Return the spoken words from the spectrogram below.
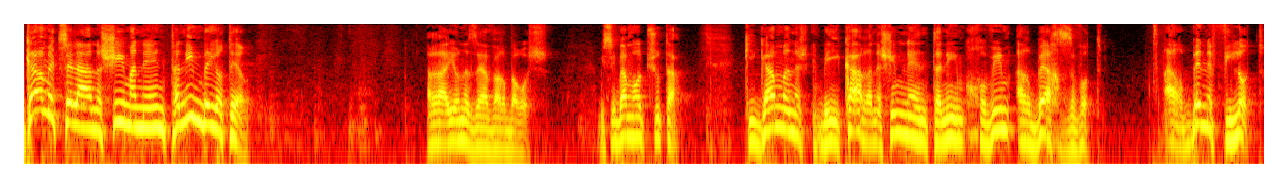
גם אצל האנשים הנהנתנים ביותר, הרעיון הזה עבר בראש. מסיבה מאוד פשוטה. כי גם, אנש, בעיקר אנשים נהנתנים חווים הרבה אכזבות, הרבה נפילות.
